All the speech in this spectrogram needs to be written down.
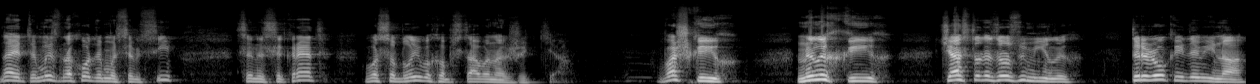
Знаєте, ми знаходимося всі, це не секрет, в особливих обставинах життя. Важких, нелегких, часто незрозумілих. Три роки йде війна.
